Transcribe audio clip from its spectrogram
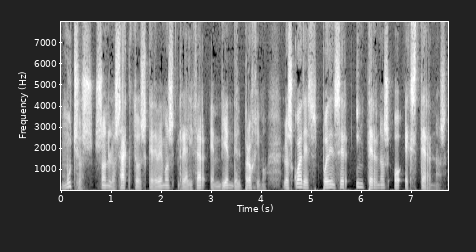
Muchos son los actos que debemos realizar en bien del prójimo, los cuales pueden ser internos o externos,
